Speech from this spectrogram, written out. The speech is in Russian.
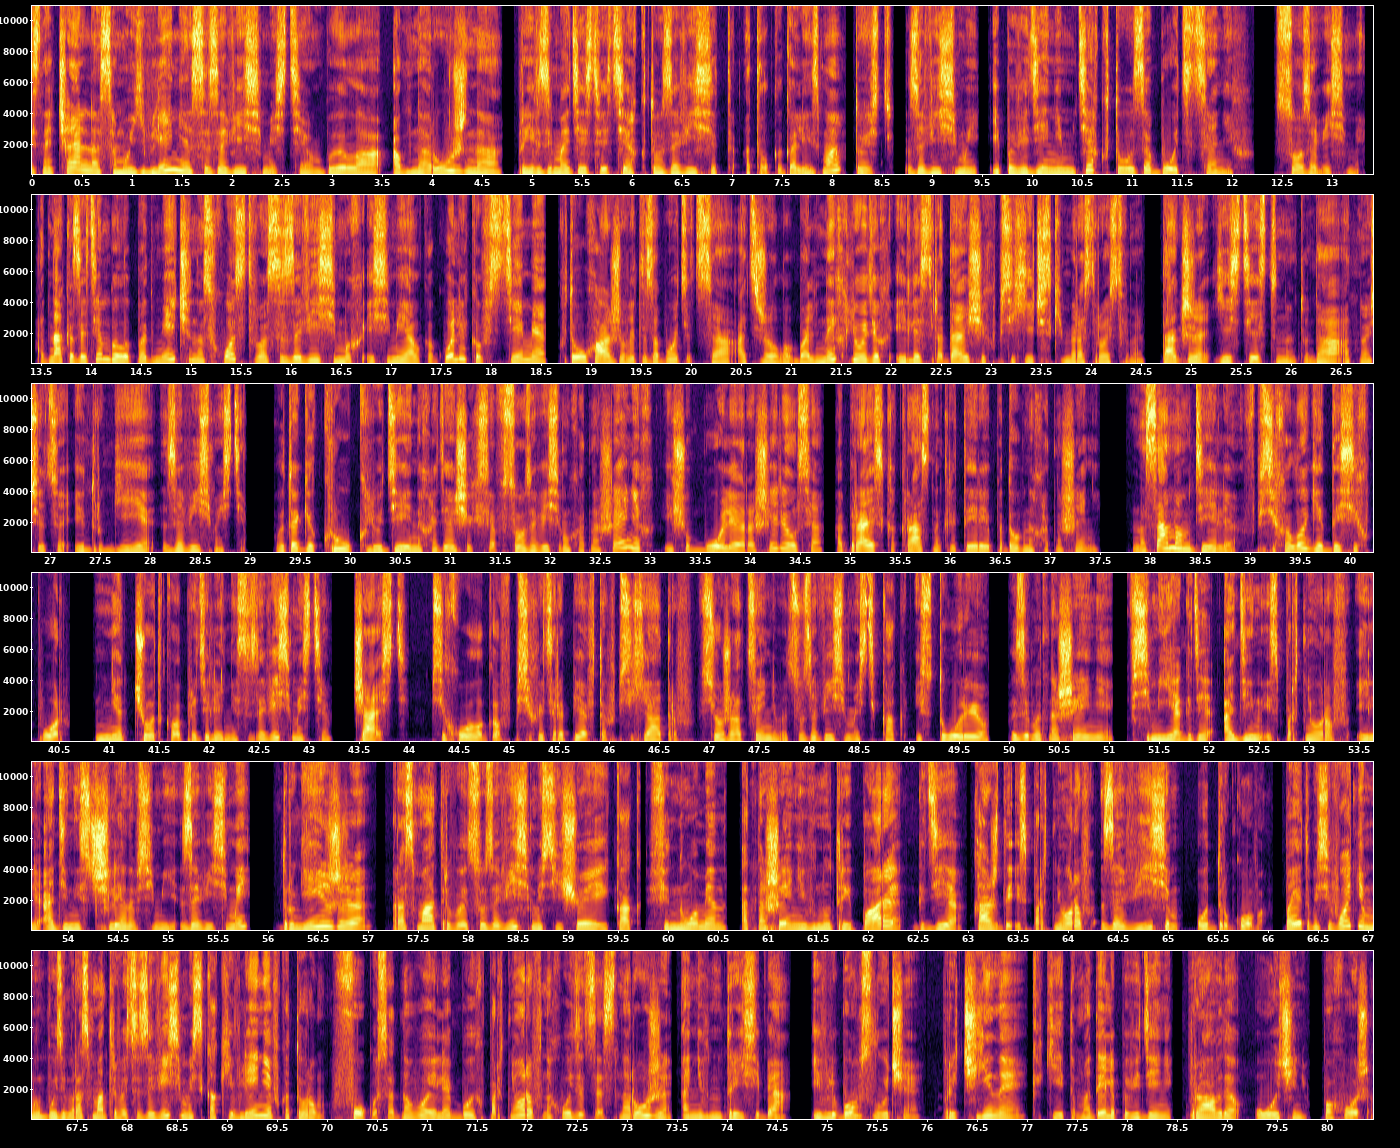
Изначально само явление созависимости было обнаружено при взаимодействии тех, кто зависит от алкоголизма, то есть зависимый, и поведением тех, кто заботится о них созависимые. Однако затем было подмечено сходство созависимых и семей алкоголиков с теми, кто ухаживает и заботится о тяжело больных людях или страдающих психическими расстройствами. Также, естественно, туда относятся и другие зависимости. В итоге круг людей, находящихся в созависимых отношениях, еще более расширился, опираясь как раз на критерии подобных отношений. На самом деле в психологии до сих пор нет четкого определения созависимости. Часть психологов, психотерапевтов, психиатров все же оценивают созависимость как историю взаимоотношений в семье, где один из партнеров или один из членов семьи зависимый. Другие же рассматривает созависимость еще и как феномен отношений внутри пары, где каждый из партнеров зависим от другого. Поэтому сегодня мы будем рассматривать созависимость как явление, в котором фокус одного или обоих партнеров находится снаружи, а не внутри себя. И в любом случае причины, какие-то модели поведения, правда, очень похожи.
